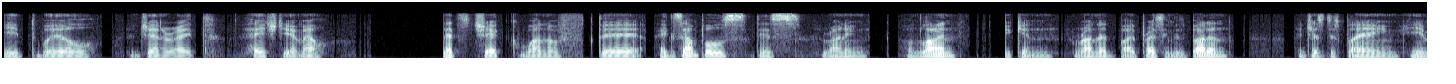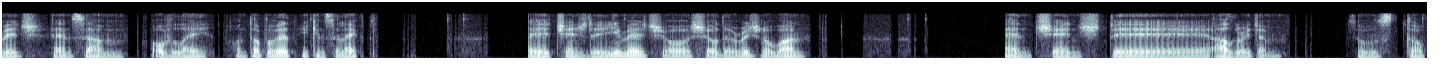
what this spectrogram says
it will generate HTML. Let's check one of the examples. This running online. You can run it by pressing this button. It's just displaying image and some overlay on top of it. You can select they change the image or show the original one and change the algorithm. So we'll stop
